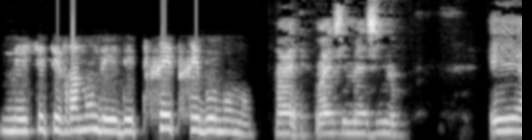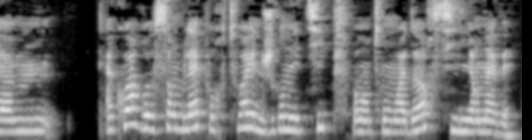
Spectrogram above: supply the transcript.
mais c'était vraiment des, des très très beaux moments. Ouais, ouais, j'imagine. Et euh, à quoi ressemblait pour toi une journée type pendant ton mois d'or, s'il y en avait?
